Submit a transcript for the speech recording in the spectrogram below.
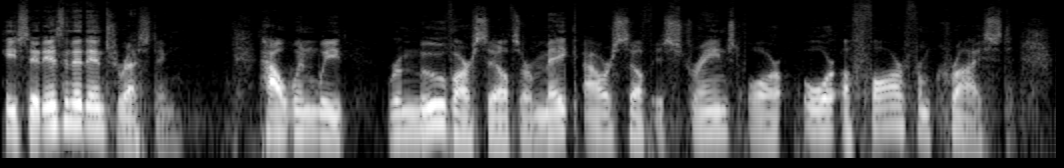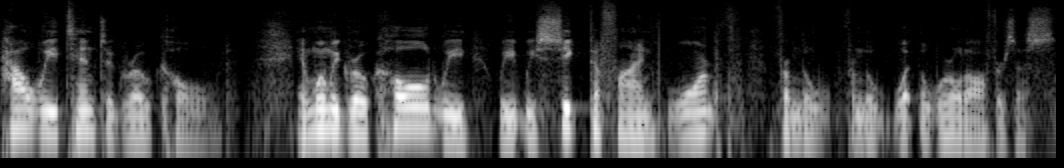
He said, Isn't it interesting how when we remove ourselves or make ourselves estranged or, or afar from Christ, how we tend to grow cold? And when we grow cold, we, we, we seek to find warmth from, the, from the, what the world offers us.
